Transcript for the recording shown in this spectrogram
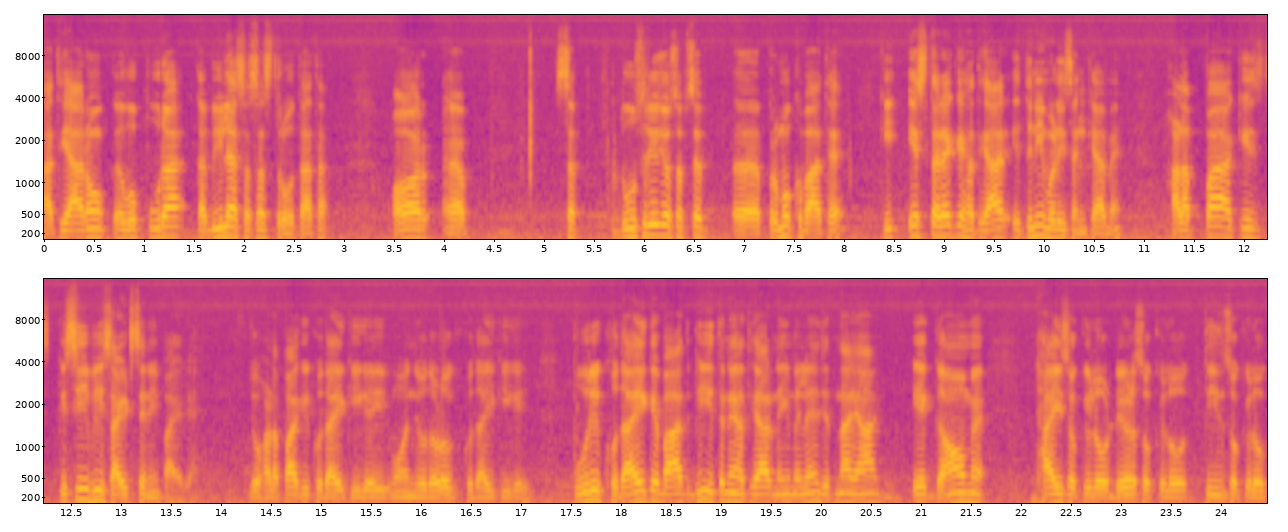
हथियारों का, वो पूरा कबीला सशस्त्र होता था और सब, दूसरी जो सबसे प्रमुख बात है कि इस तरह के हथियार इतनी बड़ी संख्या में हड़प्पा की, किसी भी साइट से नहीं पाए गए। जो हड़प्पा की खुदाई की गई, मोहनजोदड़ो की खुदाई की गई, पूरी खुदाई के बाद भी इतने हथियार नहीं मिले हैं जितना यहाँ एक गाँव में ढाई सौ किलो, डेढ़ सौ किलो, तीन सौ किलो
